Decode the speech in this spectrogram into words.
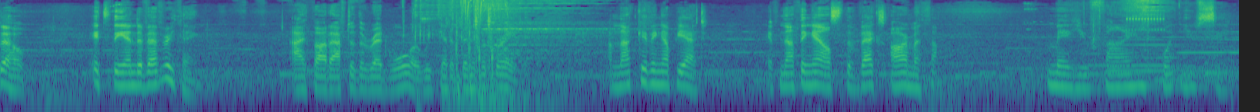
So, it's the end of everything. I thought after the Red War we'd get a bit of a break. I'm not giving up yet. If nothing else, the Vex are. May you find what you seek.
